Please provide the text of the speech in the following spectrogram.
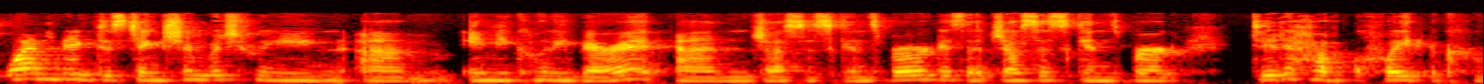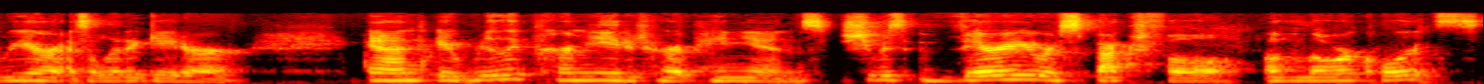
One big distinction between um, Amy Coney Barrett and Justice Ginsburg is that Justice Ginsburg did have quite a career as a litigator and it really permeated her opinions. She was very respectful of lower courts,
